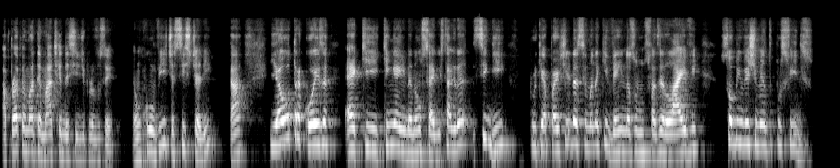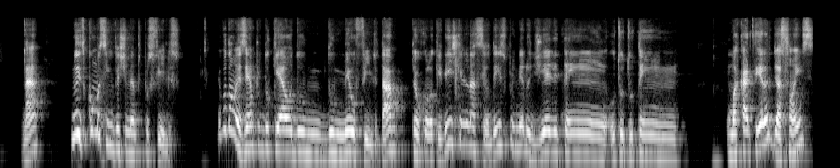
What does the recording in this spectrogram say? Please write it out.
A própria matemática decide para você. É um convite, assiste ali, tá? E a outra coisa é que quem ainda não segue o Instagram, seguir, porque a partir da semana que vem nós vamos fazer live sobre investimento para os filhos, né? Luiz, como assim investimento para os filhos? Eu vou dar um exemplo do que é o do, do meu filho, tá? Que eu coloquei desde que ele nasceu. Desde o primeiro dia ele tem... O Tutu tem uma carteira de ações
